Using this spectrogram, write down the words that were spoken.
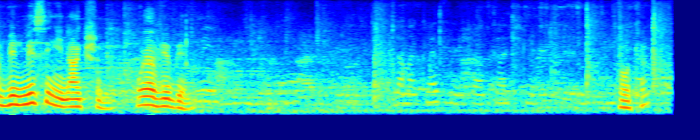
You've been missing in action. Where have you been? So my classmates are classmates. Okay.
